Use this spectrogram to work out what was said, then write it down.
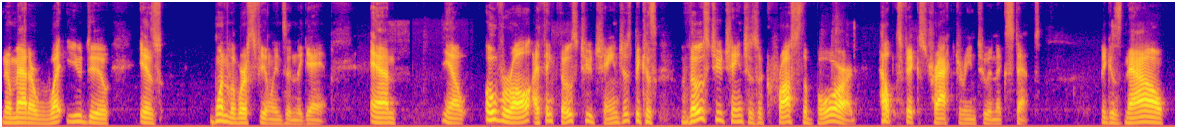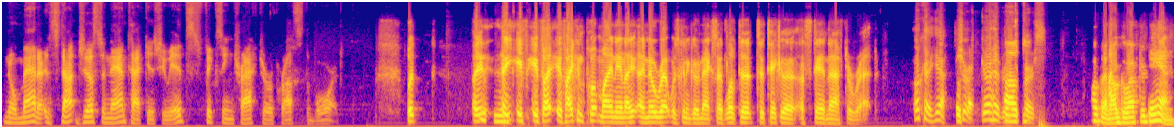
no matter what you do, is one of the worst feelings in the game. And, you know, overall, I think those two changes, because those two changes across the board helped fix tractoring to an extent. Because now, no matter, it's not just a Nantex issue, it's fixing tractor across the board. I, Mm-hmm. I, if, if I if I can put mine in, I, I know Rhett was going to go next. I'd love to, to take a, a stand after Rhett. Okay, yeah, sure. Go ahead, Rhett, Um, first. Oh, then I'll go after Dan.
